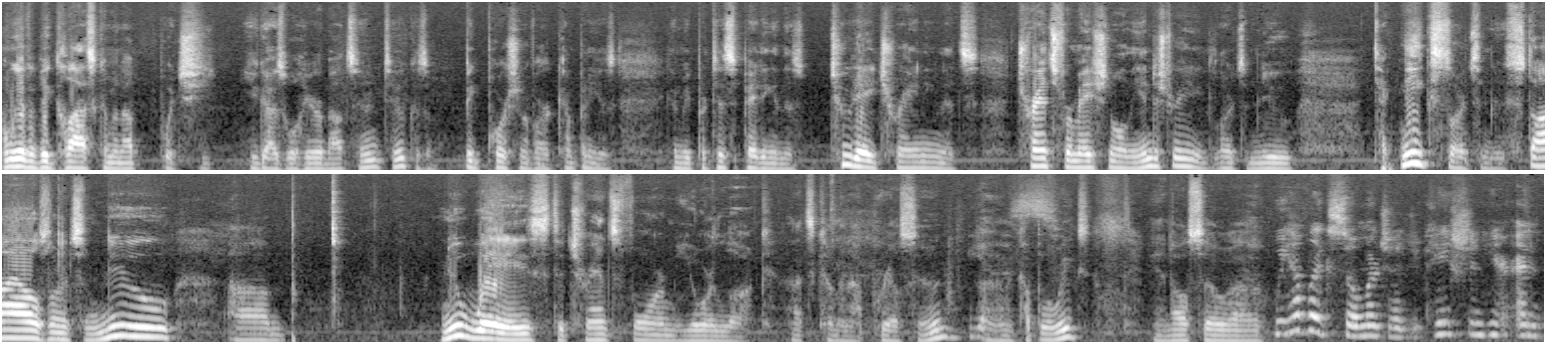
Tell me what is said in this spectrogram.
we have a big class coming up, which you guys will hear about soon too, because a big portion of our company is going to be participating in this two-day training that's transformational in the industry. You learn some new techniques, learn some new styles, learn some new um, new ways to transform your look. That's coming up real soon, uh, in a couple of weeks, and also. Uh, we have like so much education here and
